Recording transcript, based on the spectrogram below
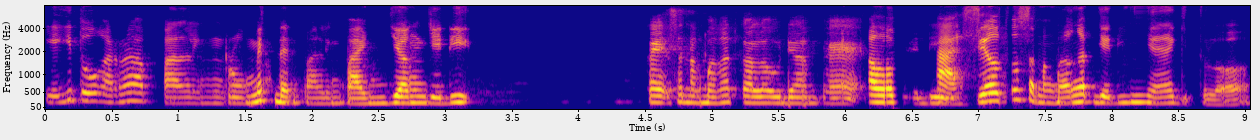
ya gitu, karena paling rumit dan paling panjang. Jadi kayak seneng banget kalau udah sampai kalau jadi hasil tuh seneng banget jadinya gitu loh.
